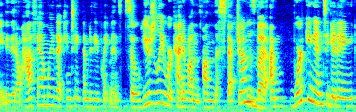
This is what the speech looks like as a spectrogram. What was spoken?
Maybe they don't have family that can take them to the appointments. So usually we're kind of on on the spectrums, mm-hmm. but I'm working into getting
